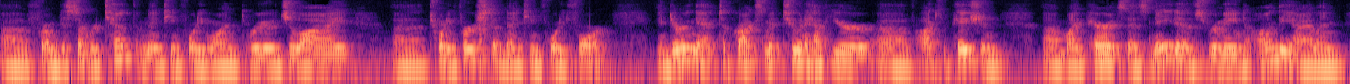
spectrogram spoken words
uh, from December 10th of 1941 through July uh, 21st of 1944. And during that approximate two and a half year of occupation, uh, my parents as natives remained on the island,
